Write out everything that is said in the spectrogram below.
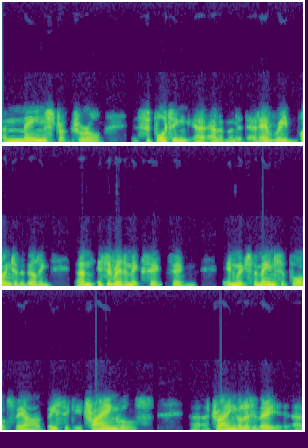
a main structural supporting uh, element at, at, every point of the building, um, it's a rhythmic thing in which the main supports, they are basically triangles. Uh, a triangle is a very uh,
